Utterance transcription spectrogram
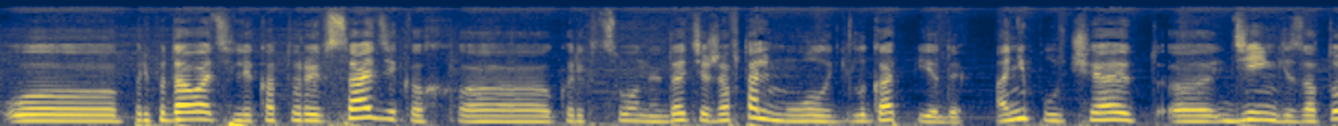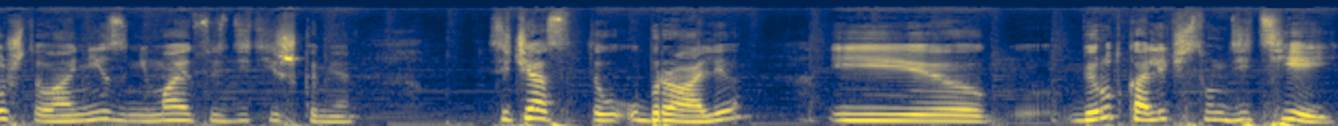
преподаватели, которые в садиках э, коррекционные, да, те же офтальмологи, логопеды, они получают э, деньги за то, что они занимаются с детишками. Сейчас это убрали и берут количеством детей.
